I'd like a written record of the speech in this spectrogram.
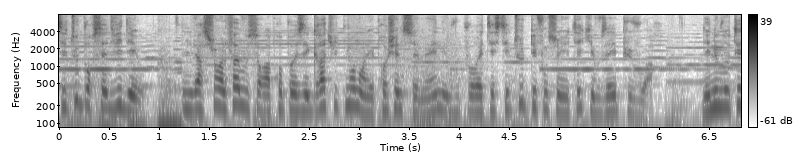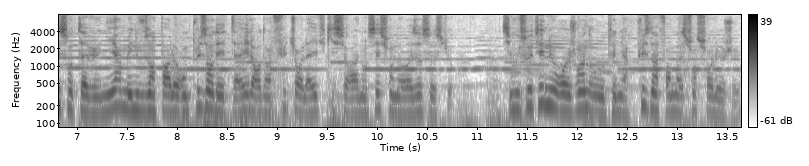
C'est tout pour cette vidéo. Une version alpha vous sera proposée gratuitement dans les prochaines semaines et vous pourrez tester toutes les fonctionnalités que vous avez pu voir. Des nouveautés sont à venir, mais nous vous en parlerons plus en détail lors d'un futur live qui sera annoncé sur nos réseaux sociaux. Si vous souhaitez nous rejoindre ou obtenir plus d'informations sur le jeu,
